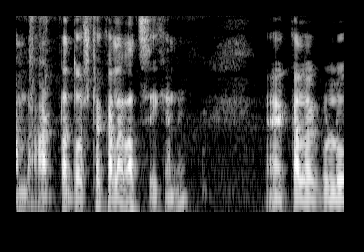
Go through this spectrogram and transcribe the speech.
আমরা আটটা, দশটা কালার আছে এখানে। কালারগুলো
